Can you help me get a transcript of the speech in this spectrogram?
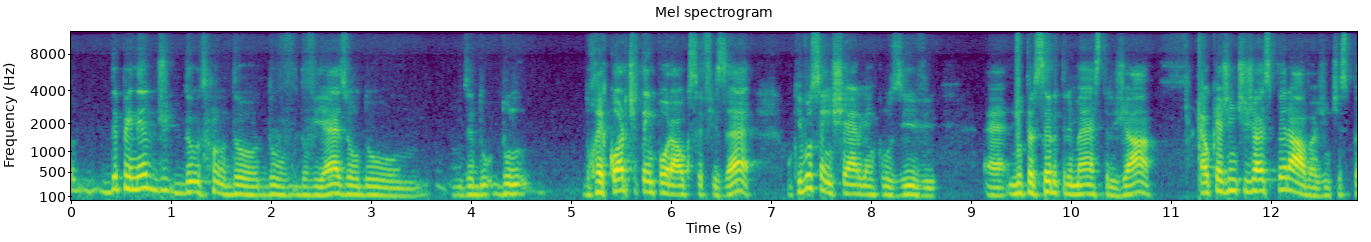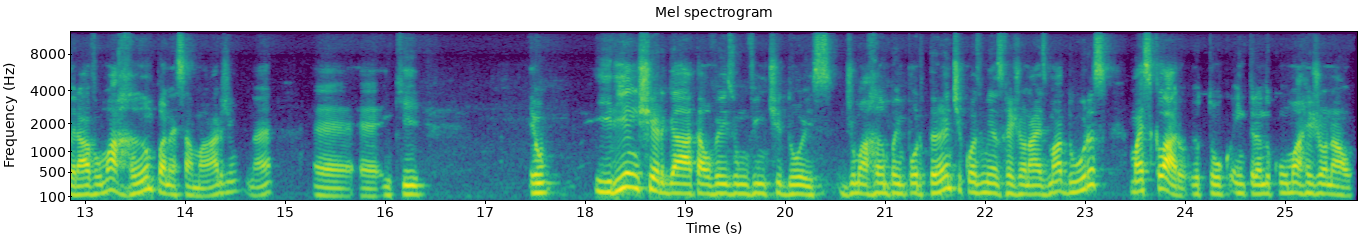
dependendo de, do, do, do, do, viés ou do, dizer, do, do, recorte temporal que você fizer, o que você enxerga, inclusive, é, no terceiro trimestre já, é o que a gente já esperava. A gente esperava uma rampa nessa margem, né? É, é, em que eu iria enxergar talvez um 22 de uma rampa importante com as minhas regionais maduras, mas claro, eu estou entrando com uma regional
